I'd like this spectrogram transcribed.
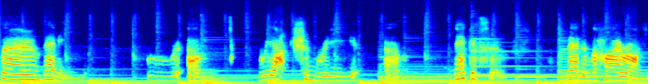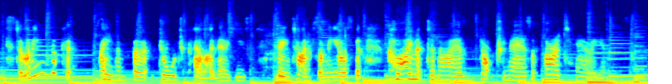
so many re- um, reactionary, um, negative men in the hierarchy still. I mean, look at Raymond Burke, George Pell. I know he's doing time for something else, but climate deniers, doctrinaires, authoritarians,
